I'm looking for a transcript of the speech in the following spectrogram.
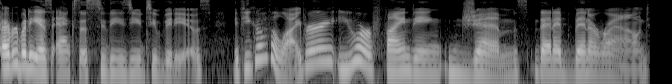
everybody has access to these YouTube videos. If you go to the library, you are finding gems that have been around,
